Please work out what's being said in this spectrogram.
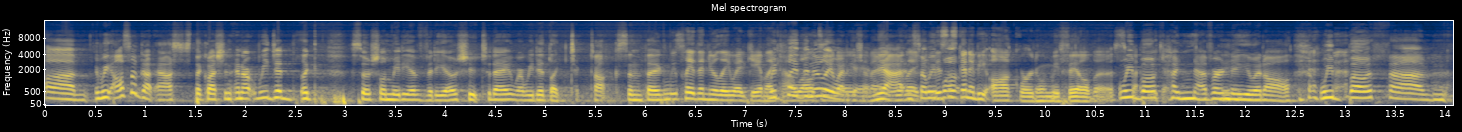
Um, we also got asked the question, and our, we did like social media video shoot today, where we did like TikToks and things. We played the newlywed game. Like We played how the well know newlywed game, other? yeah, We're and like, so we this is going to be awkward when we fail this. we both, did. I never knew you at all. We both um,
